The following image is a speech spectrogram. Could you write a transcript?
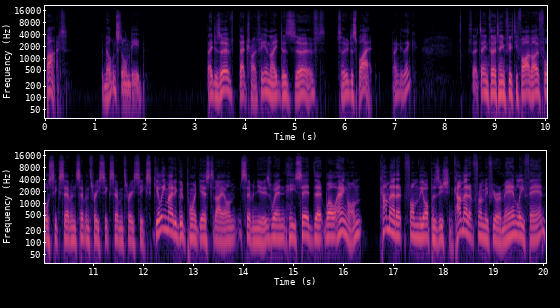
But the Melbourne Storm did. They deserved that trophy and they deserved to display it, don't you think? 13 13 55 0467 736 736. Gilly made a good point yesterday on Seven News when he said that, well, hang on, come at it from the opposition. Come at it from if you're a Manly fan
